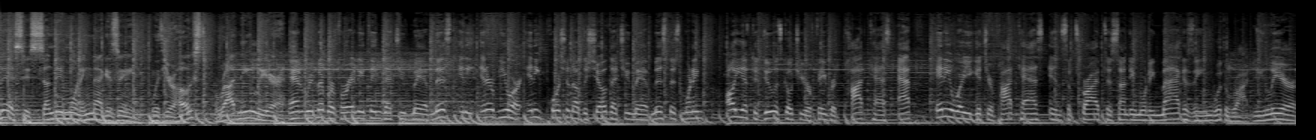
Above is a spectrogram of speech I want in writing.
This is Sunday Morning Magazine with your host, Rodney Lear. And remember, for anything that you may have missed, any interview or any portion of the show that you may have missed this morning, all you have to do is go to your favorite podcast app, anywhere you get your podcast, and subscribe to Sunday Morning Magazine with Rodney Lear.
